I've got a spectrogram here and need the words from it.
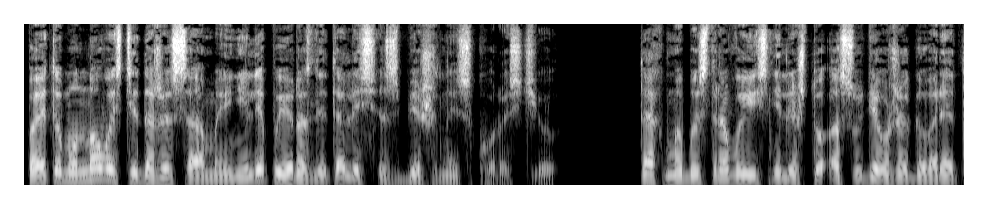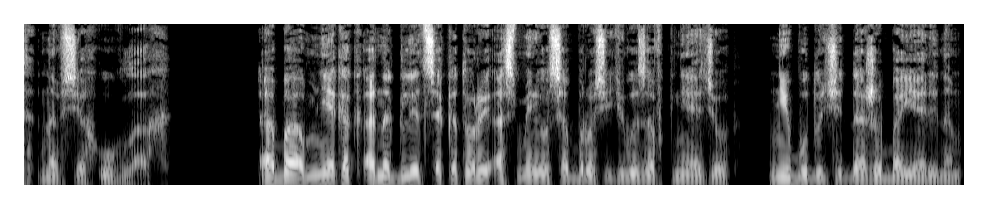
Поэтому новости, даже самые нелепые, разлетались с бешеной скоростью. Так мы быстро выяснили, что о суде уже говорят на всех углах. Обо мне, как о наглеце, который осмелился бросить вызов князю, не будучи даже боярином.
